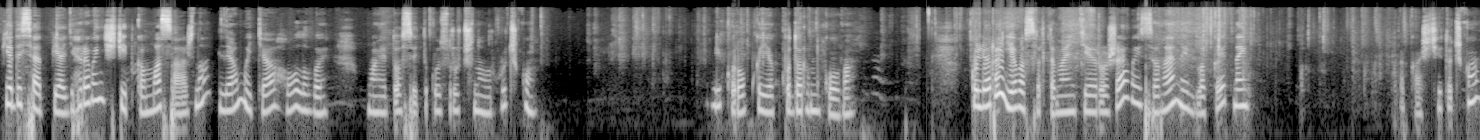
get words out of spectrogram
55 гривень щітка масажна для миття голови. Має досить таку зручну ручку. І коробка як подарункова. Кольори є в асортименті: рожевий, зелений, блакитний. Така щіточка.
